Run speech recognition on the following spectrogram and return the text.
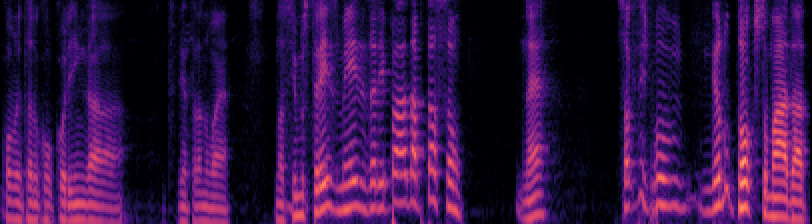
comentando com o Coringa antes de entrar no ar, nós tínhamos três meses ali para adaptação, né? Só que, tipo, eu não tô acostumado a.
